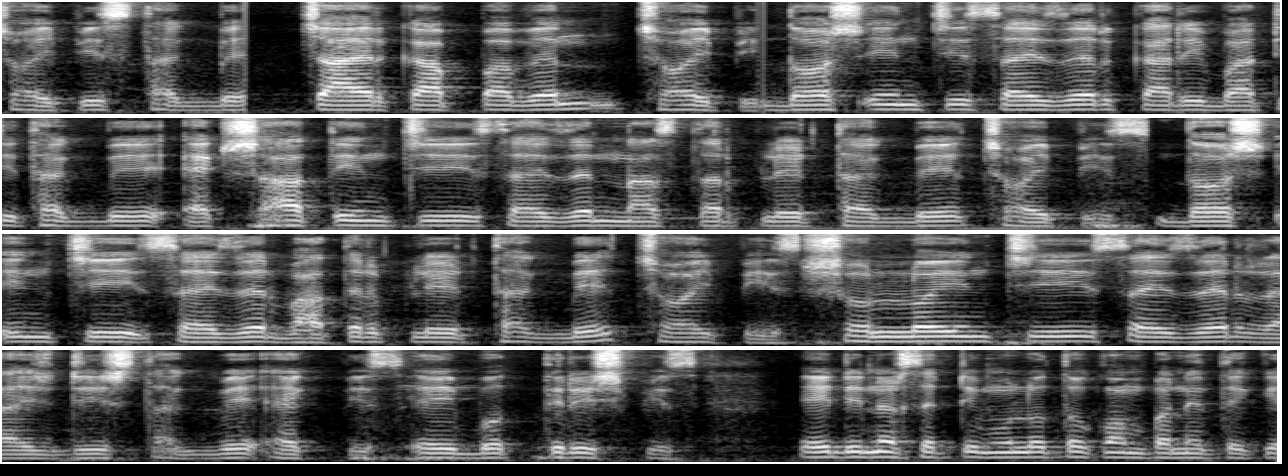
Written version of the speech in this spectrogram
ছয় পিস থাকবে। চায়ের কাপ পাবেন ছয় পিস। দশ ইঞ্চি সাইজের কারি বাটি থাকবে, এক সাত ইঞ্চি সাইজের নাস্তার প্লেট থাকবে, ছয় পিস। দশ ইঞ্চি সাইজের ভাতের প্লেট থাকবে, ছয় পিস। ষোলো ইঞ্চি সাইজের রাইস ডিশ থাকবে, এক পিস। এই বত্রিশ পিস। এই ডিনার সেটটি মূলত কোম্পানি থেকে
